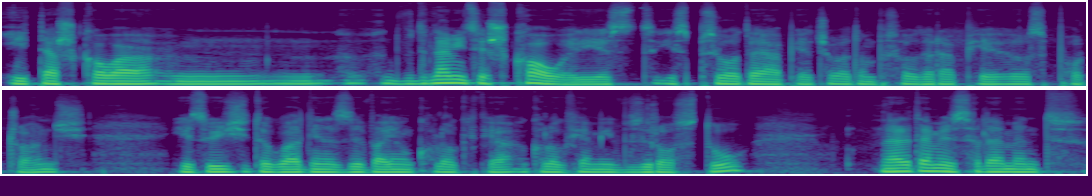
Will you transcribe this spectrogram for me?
I ta szkoła, mm, w dynamice szkoły jest, jest psychoterapia, trzeba tą psychoterapię rozpocząć. Jezuici to ładnie nazywają kolokwia, kolokwiami wzrostu, no ale tam jest element,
